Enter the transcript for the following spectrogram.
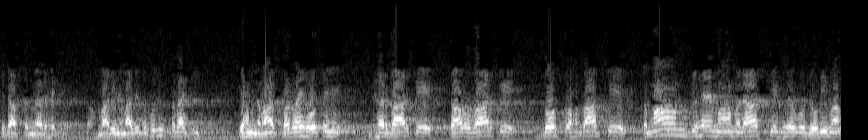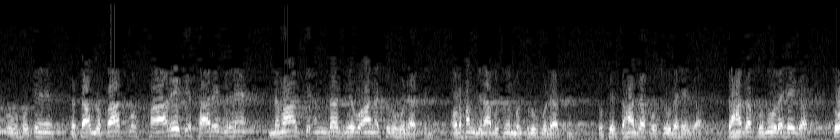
کتاب کرنا رہ گیا۔ تو ہماری نمازیں تو کچھ اس طرح کی کہ ہم نماز پڑھ رہے ہوتے ہیں، گھر بار کے، کاروبار کے دوست و احباب کے تمام جو ہے معاملات کے جو ہے وہ جو بھی ہوتے ہیں، تعلقات وہ سارے کے سارے جو ہیں نماز کے اندر جو ہے وہ آنا شروع ہو جاتے ہیں اور ہم جناب اس میں مصروف ہو جاتے ہیں۔ تو پھر کہاں کا خوشو رہے گا؟ کہاں کا خضو رہے گا؟ تو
